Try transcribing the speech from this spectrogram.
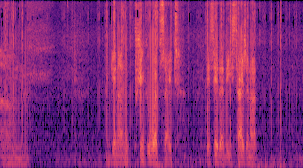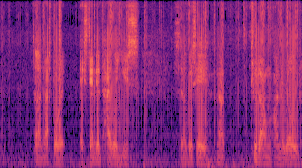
Um, again, on the Shinko website, they say that these tires are not uh, not for extended highway use. So say not too long on the road,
